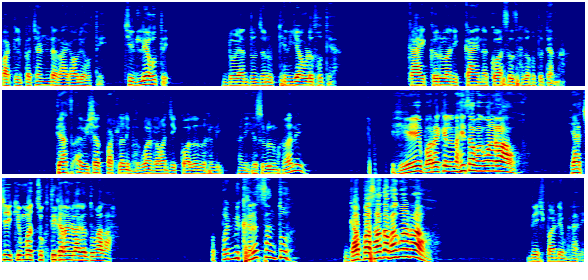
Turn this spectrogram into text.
पाटील प्रचंड रागावले होते चिडले होते. डोळ्यांतून जणू ठिणग्या उडत होत्या. काय करू आणि काय नको असं झालं होतं त्यांना. त्याच आयुष्यात पाटलांनी भगवानरावांची कॉलर धरली आणि हेसडून म्हणाले हे बरं केलं नाहीसा भगवानराव. ह्याची किंमत चुकती करावी लागेल तुम्हाला. पण मी खरंच सांगतो गप्पा साधा भगवानराव. देशपांडे म्हणाले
